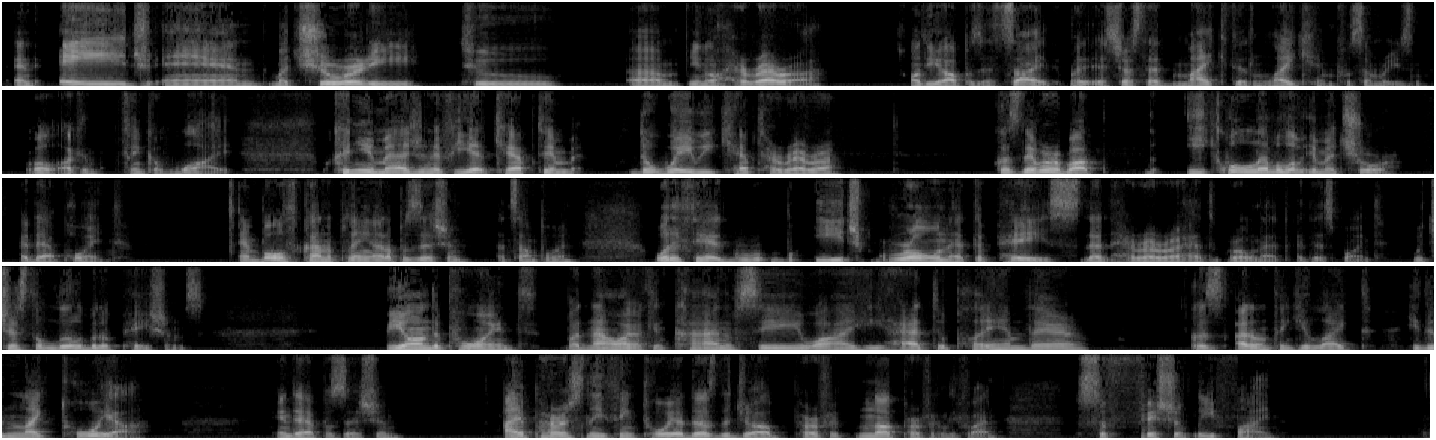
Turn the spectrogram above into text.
and age and maturity to um, you know Herrera on the opposite side. But it's just that Mike didn't like him for some reason. Well, I can think of why. Can you imagine if he had kept him the way we kept Herrera? Because they were about the equal level of immature at that point, and both kind of playing out of position at some point. What if they had gr- each grown at the pace that Herrera had grown at at this point, with just a little bit of patience? Beyond the point, but now I can kind of see why he had to play him there, because I don't think he liked he didn't like Toia in that position. I personally think Toia does the job perfect, not perfectly fine, sufficiently fine.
